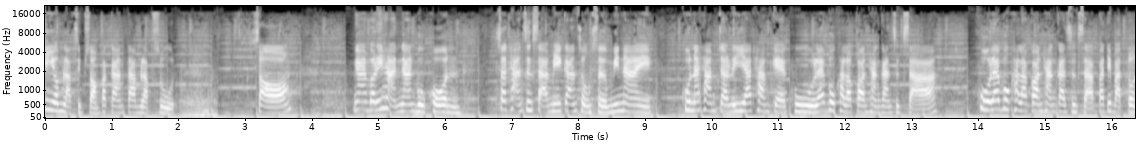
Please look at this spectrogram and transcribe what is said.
นิยมหลัก 12 ประการตามหลักสูตร 2. งานบริหารงานบุคคล สถานศึกษามีการส่งเสริมวินัย คุณธรรมจริยธรรมแก่ครูและบุคลากรทางการศึกษา ครูและบุคลากรทางการศึกษาปฏิบัติตน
